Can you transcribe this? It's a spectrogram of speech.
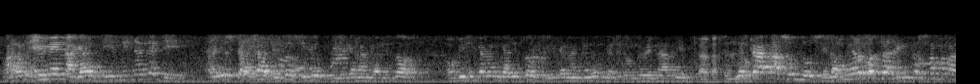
Parang amen agad. Amen agad eh. Ayos ka agad, ito, sige, bili ka ng ganito. O bili ka ng ganito, bili ka ng ganito, ganito ang gawin natin. Nagkakasundo sila. Pero pagdating doon sa mga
